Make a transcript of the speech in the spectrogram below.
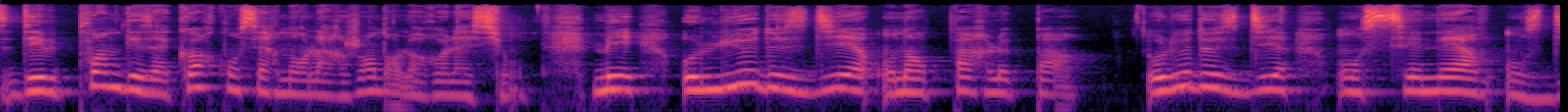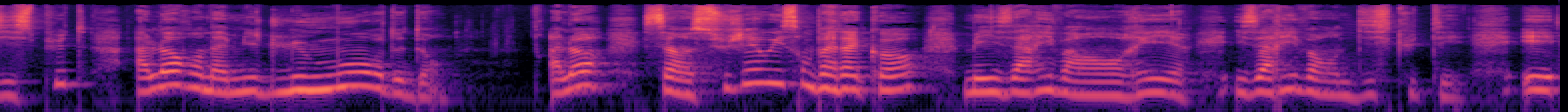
des points de désaccord concernant l'argent dans leur relation. Mais au lieu de se dire on n'en parle pas, Au lieu de se dire on s'énerve, on se dispute, alors on a mis de l'humour dedans. Alors, c'est un sujet où ils sont pas d'accord, mais ils arrivent à en rire, ils arrivent à en discuter. Et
